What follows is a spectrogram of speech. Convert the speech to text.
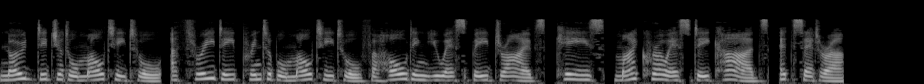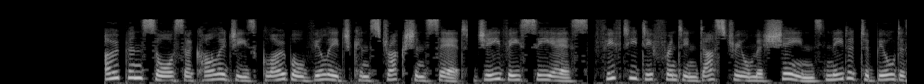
Node Digital Multitool, a 3D printable multitool for holding USB drives, keys, microSD cards, etc. Open Source Ecology's Global Village Construction Set GVCS 50 different industrial machines needed to build a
